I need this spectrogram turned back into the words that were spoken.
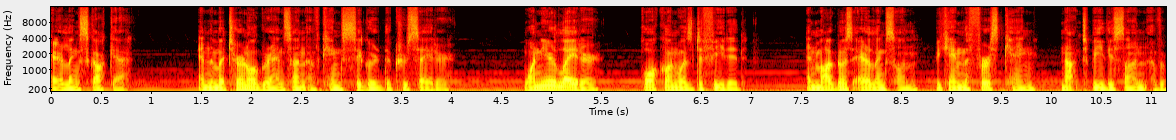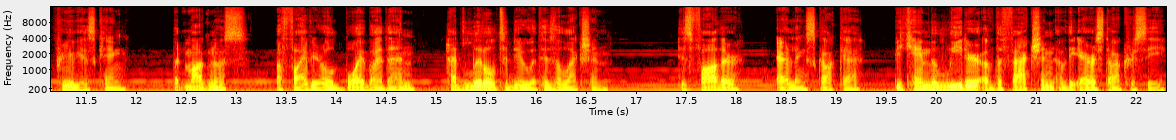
Erling Skakke, and the maternal grandson of King Sigurd the Crusader. One year later, Håkon was defeated, and Magnus Erlingsson became the first king not to be the son of a previous king. But Magnus, a five year old boy by then, had little to do with his election. His father, Erling Skakke, became the leader of the faction of the aristocracy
